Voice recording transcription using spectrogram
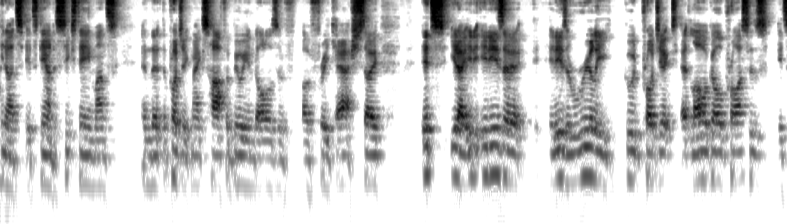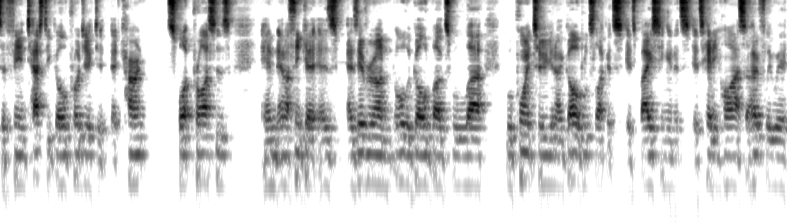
you know it's it's down to 16 months, and the, the project makes half a billion dollars of, of free cash. So it's you know it, it is a it is a really good project at lower gold prices. It's a fantastic gold project at, at current spot prices. And, and I think as as everyone, all the gold bugs will uh, will point to, you know, gold looks like it's it's basing and it's it's heading higher. So hopefully we're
